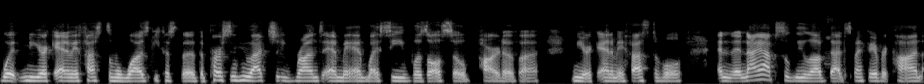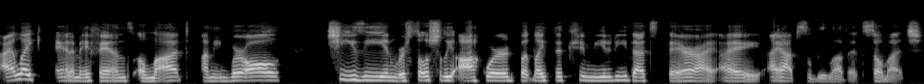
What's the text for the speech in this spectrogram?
what New York Anime Festival was because the the person who actually runs Anime NYC was also part of a New York Anime Festival, and and I absolutely love that. It's my favorite con. I like anime fans a lot. I mean, we're all cheesy and we're socially awkward, but like the community that's there, I I, I absolutely love it so much.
